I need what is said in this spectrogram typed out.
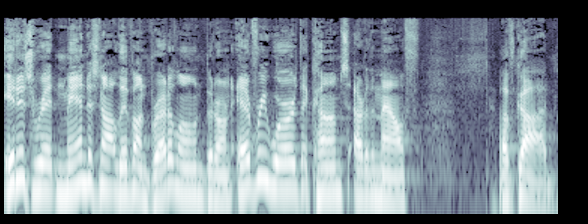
It is written, Man does not live on bread alone, but on every word that comes out of the mouth of God.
